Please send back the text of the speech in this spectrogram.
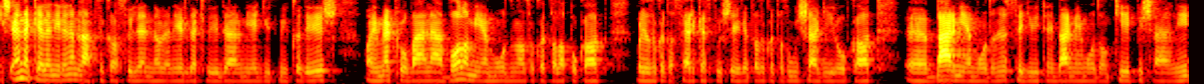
és ennek ellenére nem látszik az, hogy lenne olyan érdekvédelmi együttműködés, ami megpróbálná valamilyen módon azokat a lapokat, vagy azokat a szerkesztőséget, azokat az újságírókat bármilyen módon összegyűjteni, bármilyen módon képviselni,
